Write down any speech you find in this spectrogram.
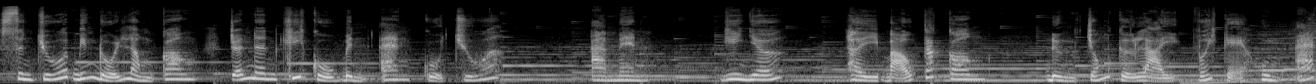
Xin chúa biến đổi lòng con, trở nên khí cụ bình an của chúa. Amen. Ghi nhớ, thầy bảo các con, đừng chống cự lại với kẻ hung ác.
